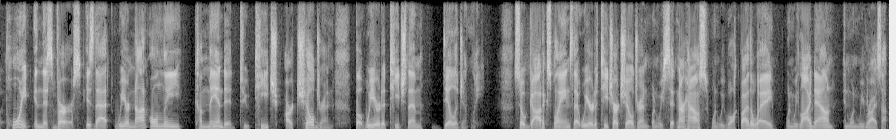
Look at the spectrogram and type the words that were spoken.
point in this verse is that we are not only commanded to teach our children, but we are to teach them diligently. So God explains that we are to teach our children when we sit in our house, when we walk by the way, when we lie down, and when we hmm. rise up.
